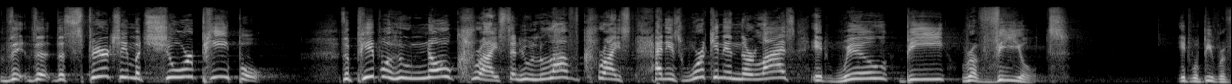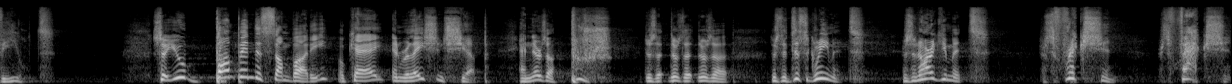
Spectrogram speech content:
the, the, the spiritually mature people the people who know Christ and who love Christ and He's working in their lives, it will be revealed. It will be revealed. So you bump into somebody, okay, in relationship, and there's a there's a there's a there's a there's a disagreement, there's an argument, there's friction, there's faction.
